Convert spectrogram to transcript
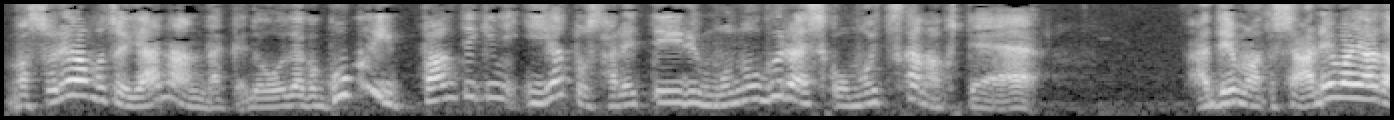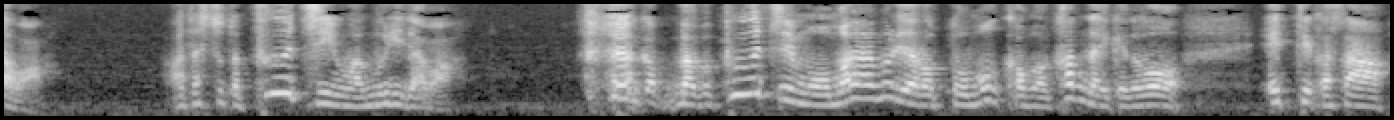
まあ、それはもちろん嫌なんだけど、だからごく一般的に嫌とされているものぐらいしか思いつかなくて。あ、でも私、あれは嫌だわ。私ちょっとプーチンは無理だわ。なんか、まあ、プーチンもお前は無理だろって思うかもわかんないけど、え、ってかさ、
